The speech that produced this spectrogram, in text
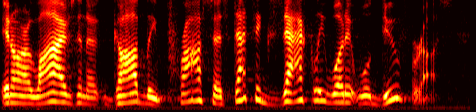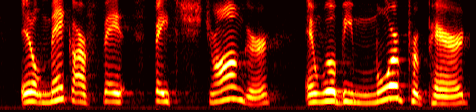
in our lives in a godly process, that's exactly what it will do for us. It'll make our faith, faith stronger and we'll be more prepared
